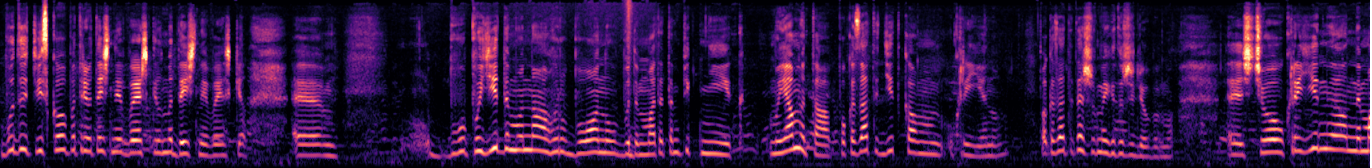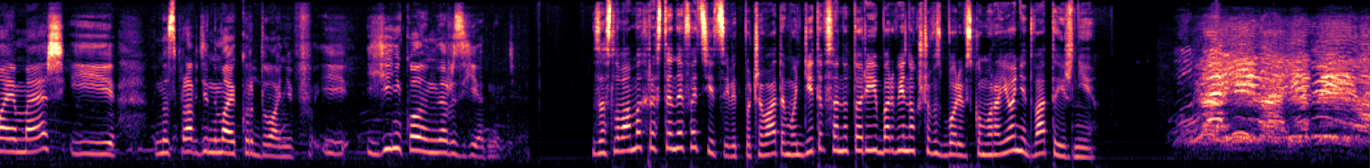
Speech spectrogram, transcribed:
будуть військово-патріотичний вишкіл, медичний вишкіл. Е, поїдемо на Горбону, будемо мати там пікнік. Моя мета показати діткам Україну, показати те, що ми їх дуже любимо. Е, Що Україна не має меж і насправді немає кордонів, і її ніколи не роз'єднують. За словами Христини Феціци, відпочиватимуть діти в санаторії Барвінок, що в Зборівському районі, два тижні. Україна єдина!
